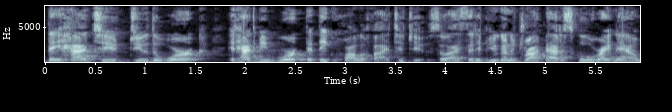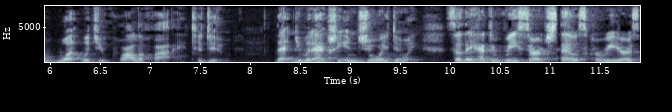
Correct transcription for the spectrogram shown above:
They had to do the work. It had to be work that they qualified to do. So I said, if you're going to drop out of school right now, what would you qualify to do that you would actually enjoy doing? So they had to research those careers,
